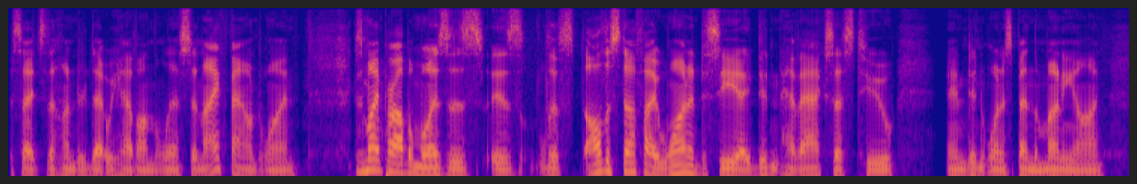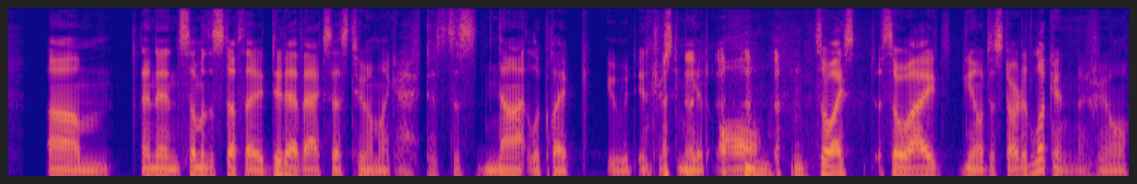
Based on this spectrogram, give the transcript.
besides the 100 that we have on the list? And I found one cuz my problem was is is list all the stuff I wanted to see I didn't have access to and didn't want to spend the money on. Um and then some of the stuff that I did have access to, I'm like, "Ah, this does not look like it would interest me at all. Mm. So I, so I, you know, just started looking. You know,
